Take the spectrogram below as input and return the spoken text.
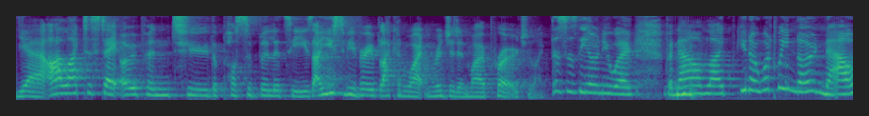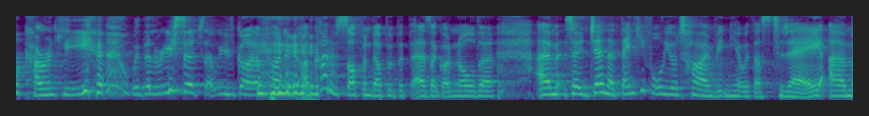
Yeah, I like to stay open to the possibilities. I used to be very black and white and rigid in my approach, like this is the only way. But now I'm like, you know, what we know now currently with the research that we've got, I've kind of, I've kind of softened up a bit as I've gotten older. Um, so Jenna, thank you for all your time being here with us today. Um,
